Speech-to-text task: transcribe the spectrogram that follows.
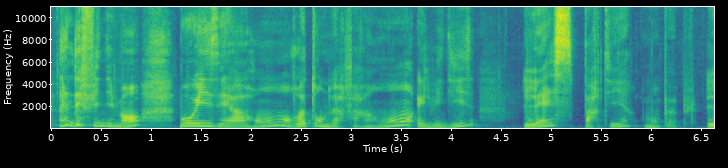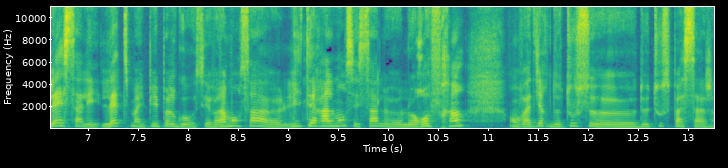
indéfiniment, Moïse et Aaron retournent vers Pharaon et lui disent laisse partir mon peuple. Laisse aller, let my people go. C'est vraiment ça, euh, littéralement, c'est ça le, refrain, on va dire, de tout ce, de tout ce passage.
